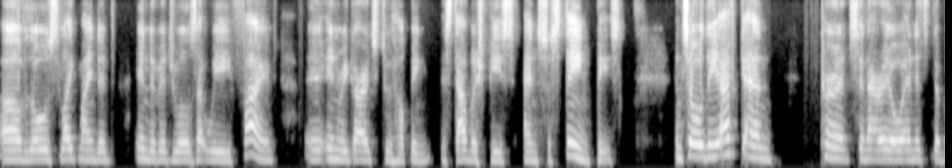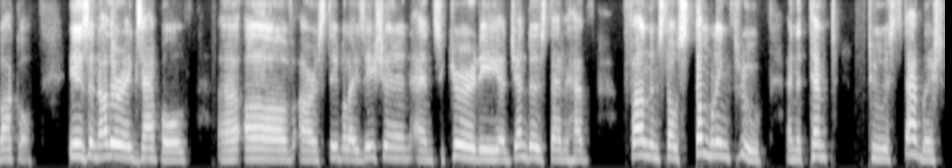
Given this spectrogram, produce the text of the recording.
of those like minded individuals that we find in regards to helping establish peace and sustain peace. And so the Afghan current scenario and its debacle is another example uh, of our stabilization and security agendas that have found themselves stumbling through an attempt to establish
